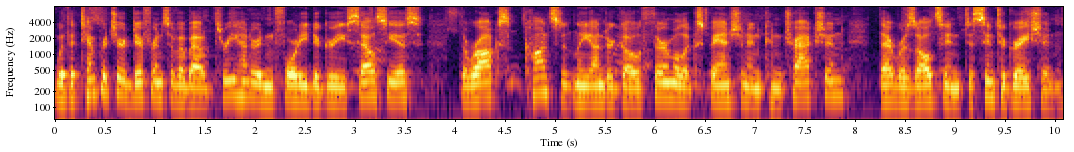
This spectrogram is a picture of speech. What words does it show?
With a temperature difference of about 340 degrees Celsius, the rocks constantly undergo thermal expansion and contraction that results in disintegration.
